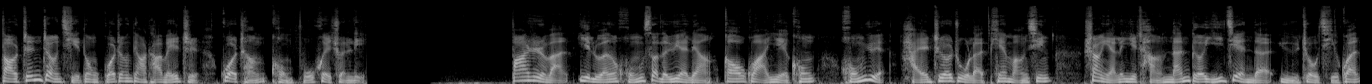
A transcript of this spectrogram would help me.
到真正启动国政调查为止，过程恐不会顺利。八日晚，一轮红色的月亮高挂夜空，红月还遮住了天王星，上演了一场难得一见的宇宙奇观。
